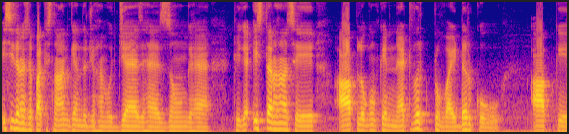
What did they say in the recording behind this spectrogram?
इसी तरह से पाकिस्तान के अंदर जो है वो जैज़ है जोंग है, ठीक है? इस तरह से आप लोगों के नेटवर्क प्रोवाइडर को आपके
